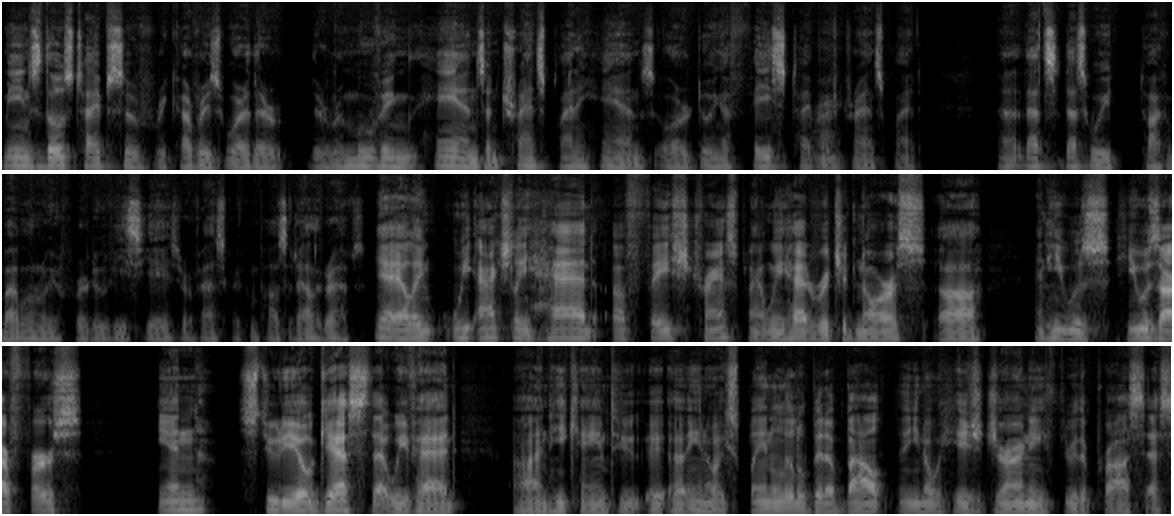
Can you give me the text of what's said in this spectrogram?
means those types of recoveries where they're they're removing hands and transplanting hands or doing a face type Right. of transplant. Uh, that's that's what we talk about when we refer to VCAs or vascular composite allografts. Yeah, Ellie, we actually had a face transplant. We had Richard Norris, uh, and he was he was our first in studio guest that we've had, uh, and he came to uh, uh, you know explain a little bit about you know his journey through the process.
